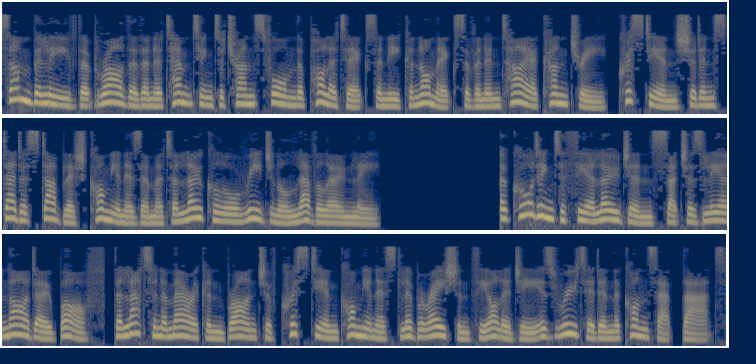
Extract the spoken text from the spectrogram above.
Some believe that rather than attempting to transform the politics and economics of an entire country, Christians should instead establish communism at a local or regional level only. According to theologians such as Leonardo Boff, the Latin American branch of Christian communist liberation theology is rooted in the concept that,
